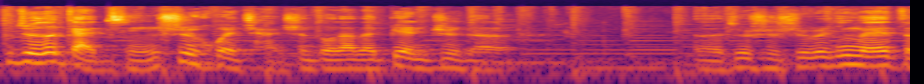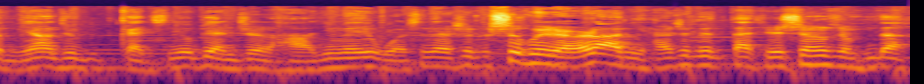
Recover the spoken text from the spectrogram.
不觉得感情是会产生多大的变质的，呃，就是是不是因为怎么样就感情就变质了哈？因为我现在是个社会人了，你还是个大学生什么的，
